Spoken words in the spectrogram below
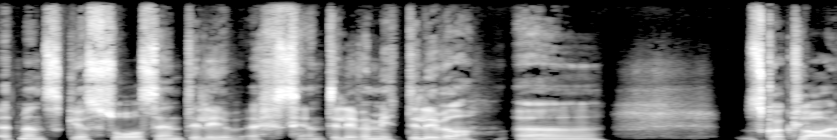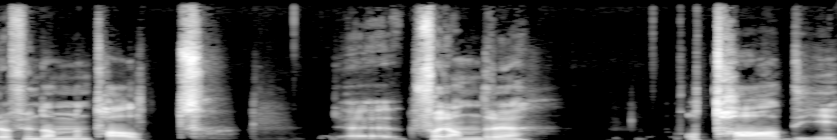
et menneske så sent i livet, eh, sent i livet, midt i livet, da, eh, skal klare å fundamentalt eh, forandre og ta de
